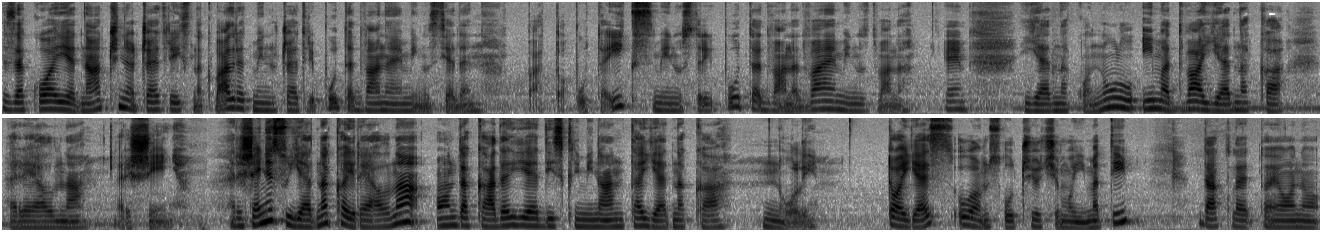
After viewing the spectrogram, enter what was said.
za koje je jednačina 4x na kvadrat minus 4 puta 2 na m minus 1 pa to puta x minus 3 puta 2 na 2m minus 2 na m jednako nulu ima dva jednaka realna rešenja. Rešenja su jednaka i realna onda kada je diskriminanta jednaka nuli. To jest, u ovom slučaju ćemo imati, dakle, to je ono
